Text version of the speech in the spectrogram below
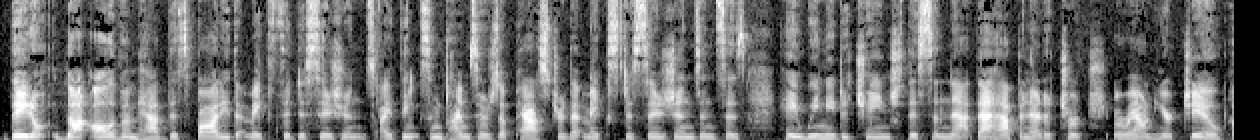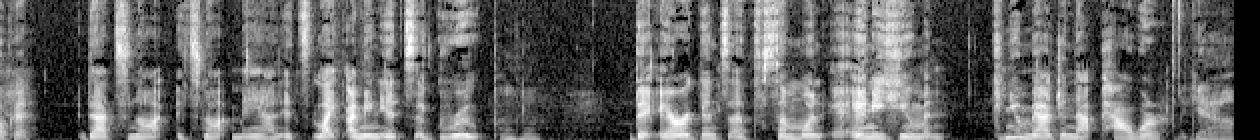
they don't, not all of them have this body that makes the decisions. I think sometimes there's a pastor that makes decisions and says, hey, we need to change this and that. That happened at a church around here too. Okay. That's not, it's not man. It's like, I mean, it's a group. Mm-hmm. The arrogance of someone, any human. Can you imagine that power? Yeah.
